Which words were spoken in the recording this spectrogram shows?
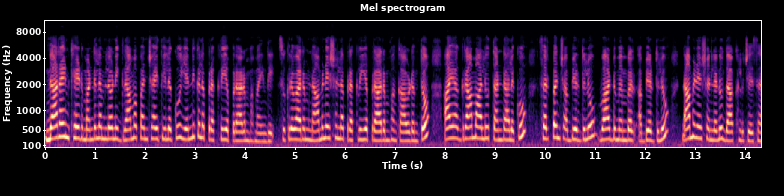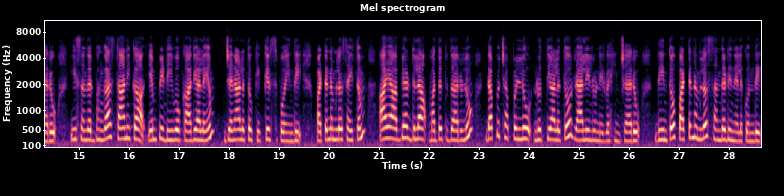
నారాయణ్ ఖేడ్ మండలంలోని గ్రామ పంచాయతీలకు ఎన్నికల ప్రక్రియ ప్రారంభమైంది. శుక్రవారం నామినేషన్ల ప్రక్రియ ప్రారంభం కావడంతో ఆయా గ్రామాలు తండాలకు సర్పంచ్ అభ్యర్థులు వార్డు మెంబర్ అభ్యర్థులు నామినేషన్లను దాఖలు చేశారు. ఈ సందర్భంగా స్థానిక ఎంపీడీఓ కార్యాలయం జనాలతో కిక్కిరిసిపోయింది. పట్టణంలో సైతం ఆయా అభ్యర్థుల మద్దతుదారులు డప్పు చప్పుళ్ళు నృత్యాలతో ర్యాలీలు నిర్వహించారు. దీంతో పట్టణంలో సందడి నెలకొంది.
